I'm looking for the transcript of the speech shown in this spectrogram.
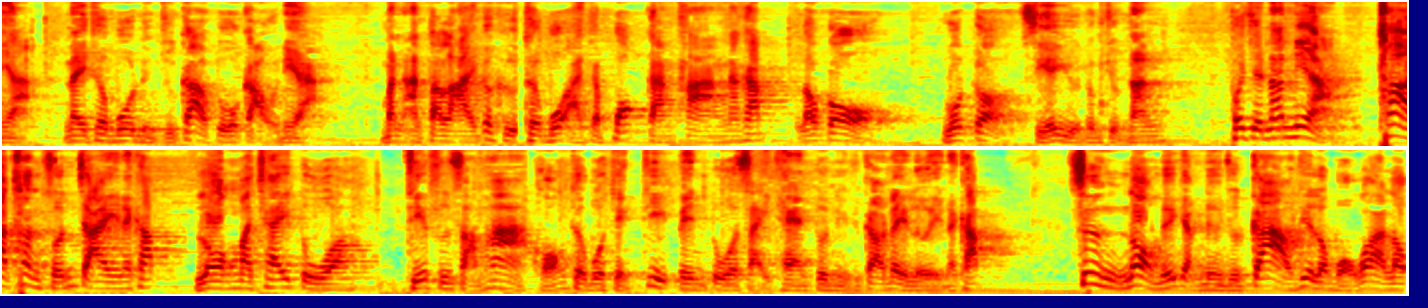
เนี่ยในเทอร์โบ 1.9 ตัวเก่าเนี่ย มันอันตรายก็คือเทอร์โบอาจจะป๊อกกลางทางนะครับ แล้วก็รถก็เสียอยู่ตรงจุดนั้น เพราะฉะนั้นเนี่ยถ้าท่านสนใจนะครับ ลองมาใช้ตัว TF035 ของ TurboTech ที่เป็นตัวใส่แทนตัว 1.9 ได้เลยนะครับ ซึ่งนอกเหนือจาก 1.9 ที่เราบอกว่าเรา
